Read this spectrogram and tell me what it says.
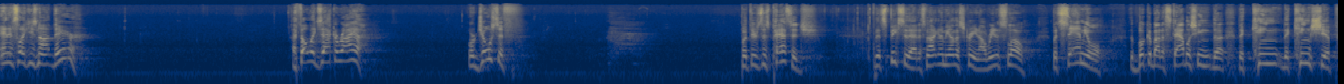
and it's like He's not there. I felt like Zechariah or Joseph. But there's this passage that speaks to that. It's not going to be on the screen. I'll read it slow. But Samuel, the book about establishing the, the, king, the kingship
